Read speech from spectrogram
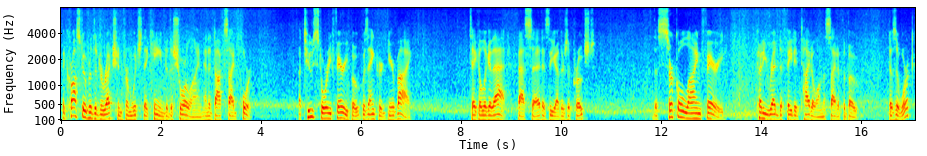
They crossed over the direction from which they came to the shoreline and a dockside port. A two story ferry boat was anchored nearby. Take a look at that, Bath said as the others approached. The Circle Line Ferry. Cuddy read the faded title on the side of the boat. Does it work?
